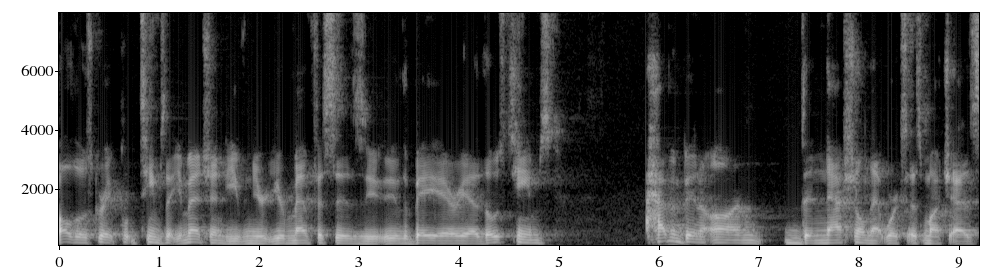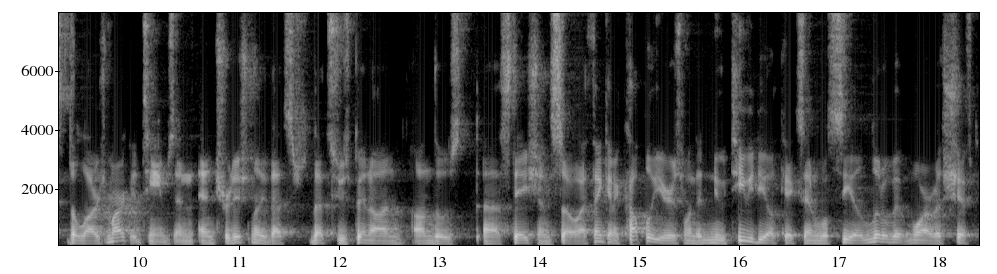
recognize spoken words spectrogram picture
all those great teams that you mentioned, even your your Memphises, the Bay Area, those teams haven't been on the national networks as much as the large market teams, and and traditionally that's that's who's been on on those uh, stations. So I think in a couple years, when the new TV deal kicks in, we'll see a little bit more of a shift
